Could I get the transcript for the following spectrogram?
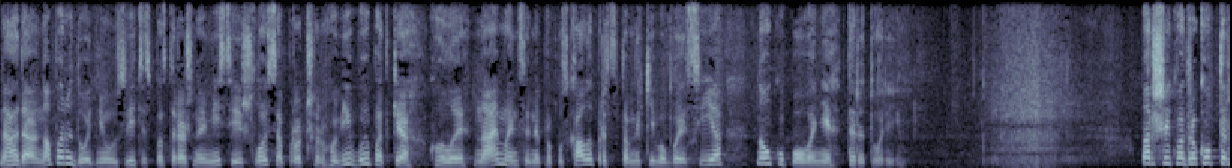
Нагадаю, напередодні у звіті спостережної місії йшлося про чергові випадки, коли найманці не пропускали представників ОБСЄ на окуповані території. Перший квадрокоптер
